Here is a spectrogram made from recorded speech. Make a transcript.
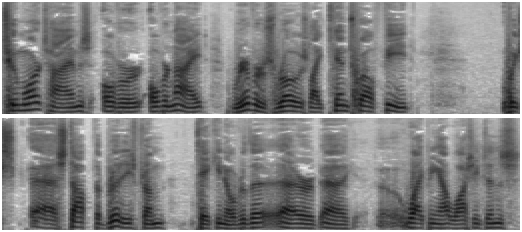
Two more times, over overnight, rivers rose like 10, 12 feet, which uh, stopped the British from taking over the uh, or uh, wiping out Washington's.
